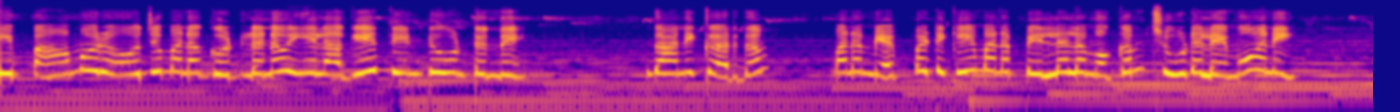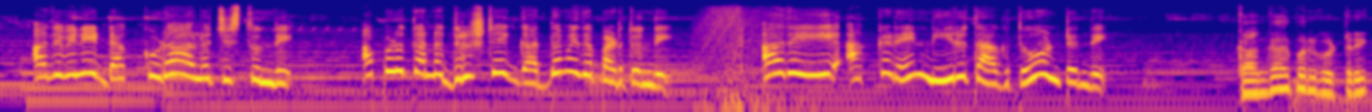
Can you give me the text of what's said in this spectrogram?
ఈ పాము రోజు మన గుడ్లను ఇలాగే తింటూ ఉంటుంది. దానికి అర్థం మనం ఎప్పటికీ మన పిల్లల ముఖం చూడలేము అని. అది విని డక్ కూడా ఆలోచిస్తుంది. అప్పుడు తన దృష్టి గద్ద మీద పడుతుంది. అది అక్కడే నీరు తాగుతూ ఉంటుంది. కంగారు పరుగు ట్రిక్.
